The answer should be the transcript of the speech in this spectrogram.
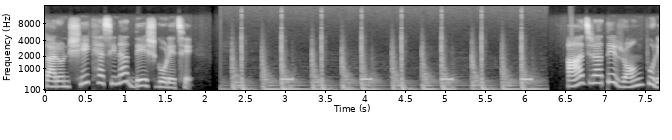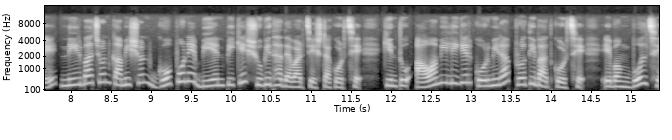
কারণ শেখ হাসিনা দেশ গড়েছে। আজ রাতে রংপুরে নির্বাচন কমিশন গোপনে বিএনপিকে সুবিধা দেওয়ার চেষ্টা করছে, কিন্তু আওয়ামী লীগের কর্মীরা প্রতিবাদ করছে এবং বলছে,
